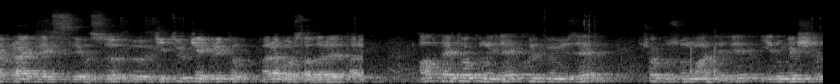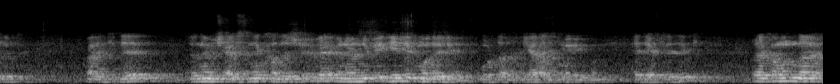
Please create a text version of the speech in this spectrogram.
iCrypex CEO'su e, ki Türkiye Critical para borsaları Altay Token ile kulübümüze çok uzun vadeli, 25 yıllık belki de dönem içerisinde kalıcı ve önemli bir gelir modeli burada yaratmayı hedefledik. Rakamın da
